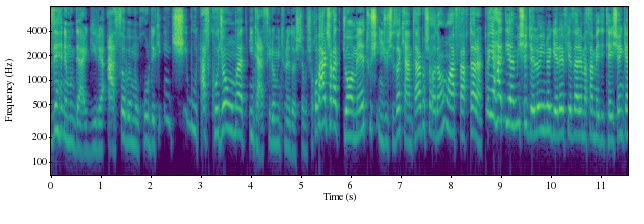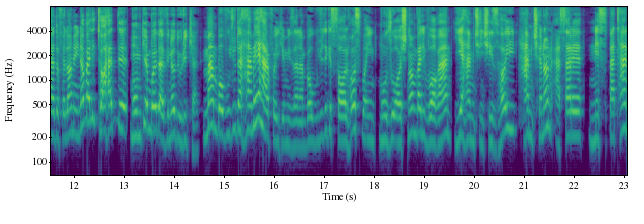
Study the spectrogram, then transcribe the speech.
ذهنمون درگیره اعصابمون خورده که این چی بود از کجا اومد. این تاثیر رو می‌تونه داشته باشه. خب هر چقدر جامعه توش اینجور چیزا کمتر باشه آدما موفق ترن تا یه حدی هم میشه جلو اینو گرفت یه ذره مثلا مدیتیشن کرد و فلان و اینا. ولی تا حد ممکن باید از اینا دوری کرد. من با وجود همه حرفایی که می‌زنم با وجودی که سالهاست با این موضوع آشنام ولی واقعا یه همچین چیزهایی همچنان اثر نسبتا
